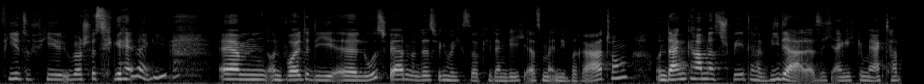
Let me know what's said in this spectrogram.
viel zu viel überschüssige Energie ähm, und wollte die äh, loswerden. Und deswegen habe ich gesagt, okay, dann gehe ich erstmal in die Beratung. Und dann kam das später wieder, dass ich eigentlich gemerkt habe,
